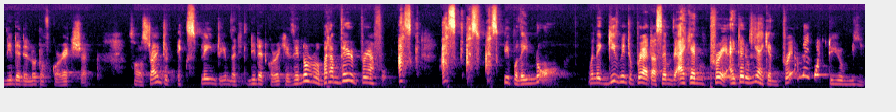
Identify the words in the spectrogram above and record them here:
needed a lot of correction. So I was trying to explain to him that it needed correction. He said, No, no, but I'm very prayerful. Ask, ask, ask, ask people. They know. When they give me to pray at assembly, I can pray. I tell you, me, I can pray. I'm like, what do you mean?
